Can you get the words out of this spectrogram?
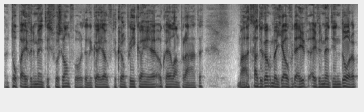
een top evenement is voor Zandvoort. En dan kun je over de Grand Prix kan je ook heel lang praten. Maar het gaat natuurlijk ook een beetje over de evenementen in het dorp.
